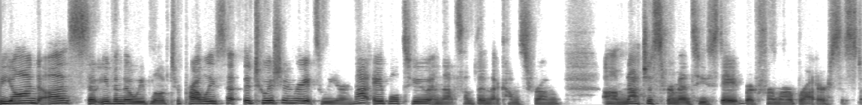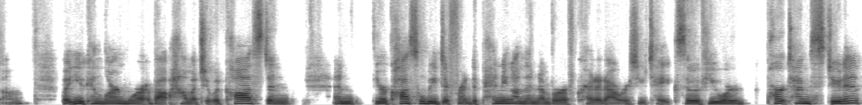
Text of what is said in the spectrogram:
beyond us. So even though we'd love to probably set the tuition rates, we are not able to. And that's something that comes from um, not just from NC State, but from our broader system. But you can learn more about how much it would cost and, and your costs will be different depending on the number of credit hours you take. So if you are part-time student,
